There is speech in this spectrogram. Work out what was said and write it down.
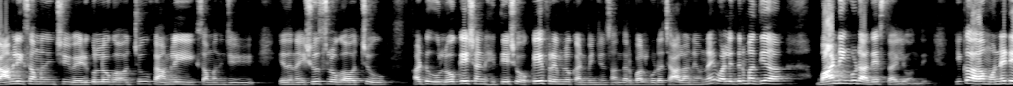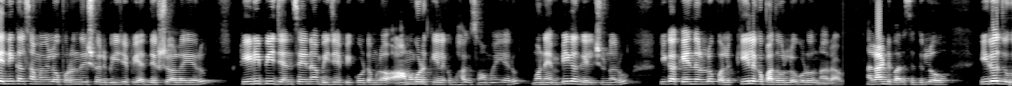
ఫ్యామిలీకి సంబంధించి వేడుకల్లో కావచ్చు ఫ్యామిలీకి సంబంధించి ఏదైనా ఇష్యూస్లో కావచ్చు అటు లోకేష్ అండ్ హితేష్ ఒకే ఫ్రేమ్లో కనిపించిన సందర్భాలు కూడా చాలానే ఉన్నాయి. వాళ్ళిద్దరి మధ్య బాండింగ్ కూడా అదే స్థాయిలో ఉంది. ఇక మొన్నటి ఎన్నికల సమయంలో పురంధేశ్వరి బీజేపీ అధ్యక్షురాలు అయ్యారు టీడీపీ జనసేన బీజేపీ కూటమిలో ఆమె కూడా కీలక భాగస్వామి అయ్యారు మొన్న ఎంపీగా గెలుచున్నారు. ఇక కేంద్రంలో పలు కీలక పదవుల్లో కూడా ఉన్నారు అలాంటి పరిస్థితుల్లో ఈరోజు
